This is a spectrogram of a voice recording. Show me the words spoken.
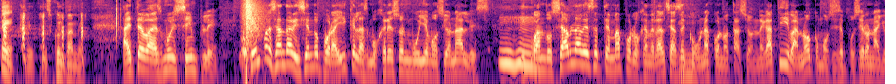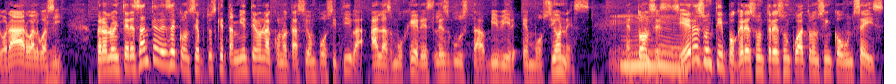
Sí, discúlpame. Ahí te va, es muy simple. Siempre se anda diciendo por ahí que las mujeres son muy emocionales. Y cuando se habla de ese tema, por lo general se hace con una connotación negativa, ¿no? Como si se pusieron a llorar o algo así. Pero lo interesante de ese concepto es que también tiene una connotación positiva. A las mujeres les gusta vivir emociones. Entonces, si eres un tipo que eres un 3, un 4, un 5, un 6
